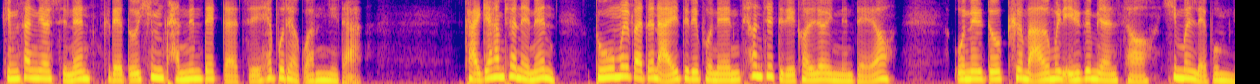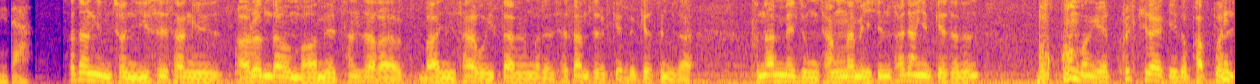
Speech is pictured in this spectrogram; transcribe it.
김상열 씨는 그래도 힘 닿는 데까지 해보려고 합니다. 가게 한편에는 도움을 받은 아이들이 보낸 편지들이 걸려 있는데요. 오늘도 그 마음을 읽으면서 힘을 내봅니다. 사장님 전 이 세상에 아름다운 마음의 천사가 많이 살고 있다는 것을 새삼스럽게 느꼈습니다. 부남매 중 장남이신 사장님께서는 목구멍에 풀칠하기도 바쁜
